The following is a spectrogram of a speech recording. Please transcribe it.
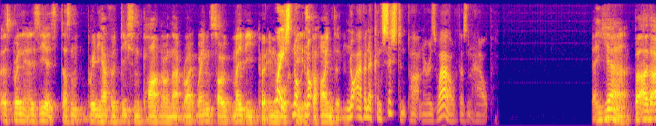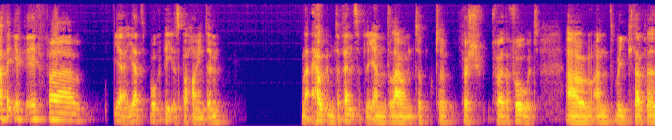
as brilliant as he is, doesn't really have a decent partner on that right wing. So maybe putting Wait, Walker not, Peters not, behind him. Not having a consistent partner as well doesn't help. Yeah, but I, I think if if uh, yeah, you had Walker Peters behind him, that help him defensively and allow him to, to push further forward. Uh, and we could have a,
